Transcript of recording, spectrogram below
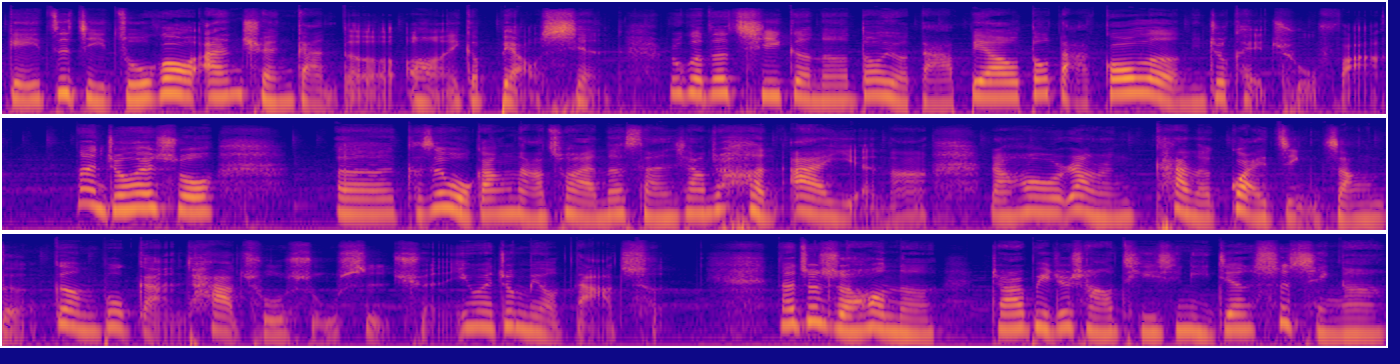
给自己足够安全感的呃一个表现。如果这七个呢都有达标，都打勾了，你就可以出发。那你就会说。呃，可是我刚拿出来那三项就很碍眼啊，然后让人看了怪紧张的，更不敢踏出舒适圈，因为就没有达成。那这时候呢，Darby 就想要提醒你一件事情啊，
